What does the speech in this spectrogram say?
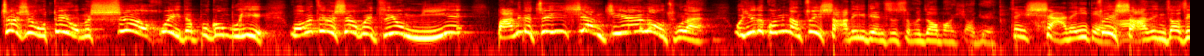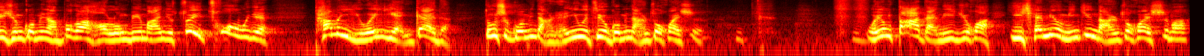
这是我对我们社会的不公不义。我们这个社会只有迷，把那个真相揭露出来。我觉得国民党最傻的一点是什么？知道吧，小军？最傻的一点，最傻的，你知道这一群国民党，不管郝龙斌、马英九，最错误一点，他们以为掩盖的都是国民党人，因为只有国民党人做坏事。我用大胆的一句话：以前没有民进党人做坏事吗？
